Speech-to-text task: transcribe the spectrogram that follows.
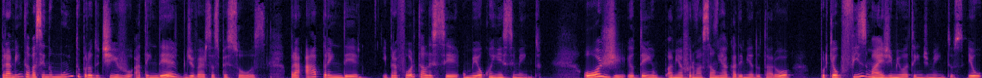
para mim estava sendo muito produtivo atender diversas pessoas para aprender e para fortalecer o meu conhecimento. Hoje eu tenho a minha formação em Academia do Tarô porque eu fiz mais de mil atendimentos, eu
